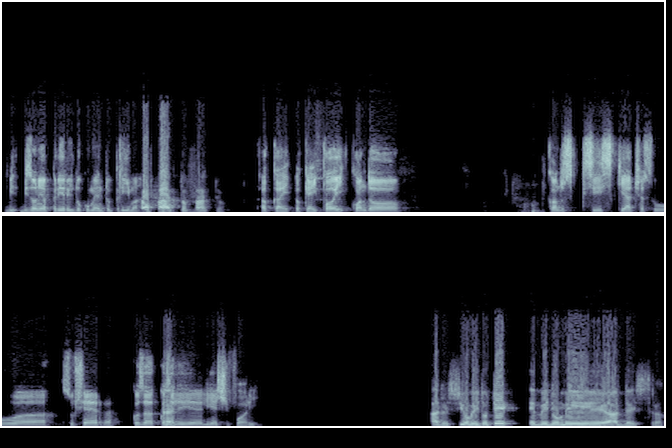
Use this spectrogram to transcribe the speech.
bi- bisogna aprire il documento prima Ho fatto, ho fatto. ok ok poi quando quando si schiaccia su, eh, su share cosa, cosa Eh. li, li esci fuori? Adesso io vedo te e vedo me a destra.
